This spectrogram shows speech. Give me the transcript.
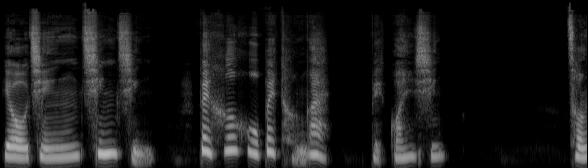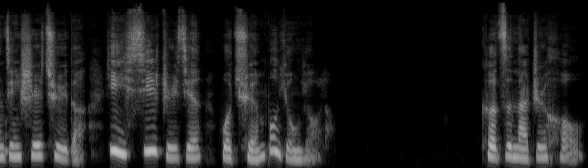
友情、亲情，被呵护、被疼爱、被关心。曾经失去的，一夕之间，我全部拥有了。可自那之后，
